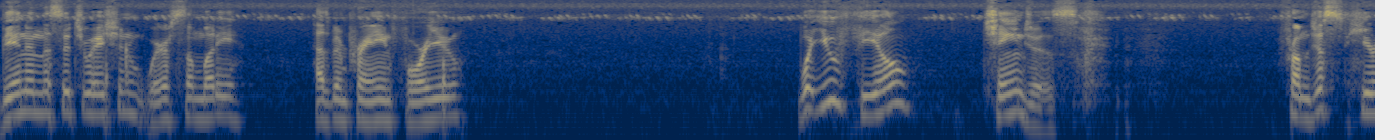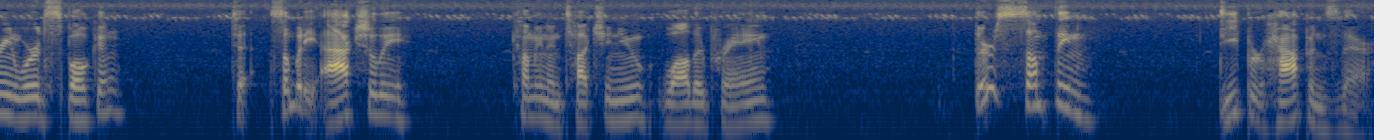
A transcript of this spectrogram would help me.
been in the situation where somebody has been praying for you, what you feel changes from just hearing words spoken to somebody actually coming and touching you while they're praying. There's something deeper happens there.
